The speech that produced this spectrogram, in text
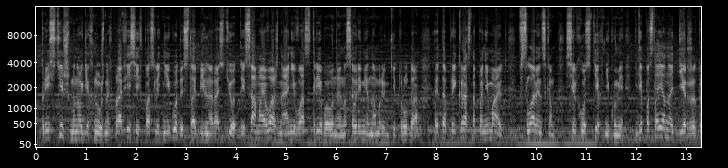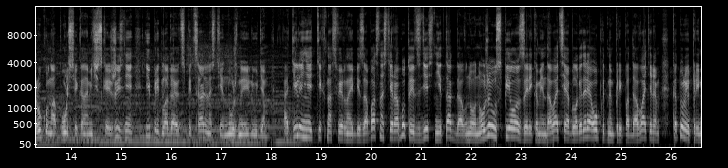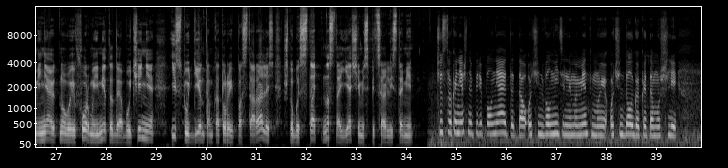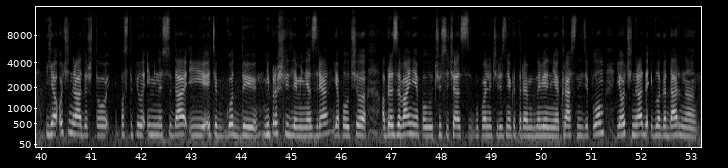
Престиж многих нужных профессий в последние годы стабильно растет. И самое важное, они востребованы на современном рынке труда. Это прекрасно понимают в Славянском сельхозтехникуме, где постоянно держат руку на пульсе экономической жизни и предлагают специальности, нужные людям. Отделение техносферной безопасности работает здесь не так давно, но уже успело зарекомендовать себя благодаря опытным преподавателям, которые применяют новые формы и методы обучения, и студентам, которые постарались, чтобы стать настоящими специалистами. Чувства, конечно, переполняют. Это очень волнительный момент. Мы очень долго к этому шли. Я очень рада, что поступила именно сюда, и эти годы не прошли для меня зря. Я получила образование, получу сейчас буквально через некоторое мгновение красный диплом. Я очень рада и благодарна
